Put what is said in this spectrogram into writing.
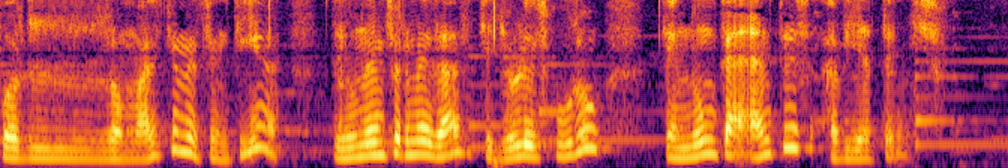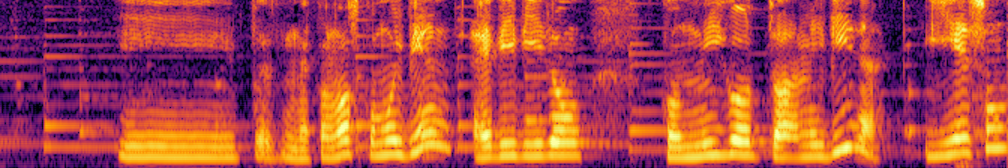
por lo mal que me sentía de una enfermedad que yo les juro que nunca antes había tenido. Y pues me conozco muy bien, he vivido conmigo toda mi vida y eso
